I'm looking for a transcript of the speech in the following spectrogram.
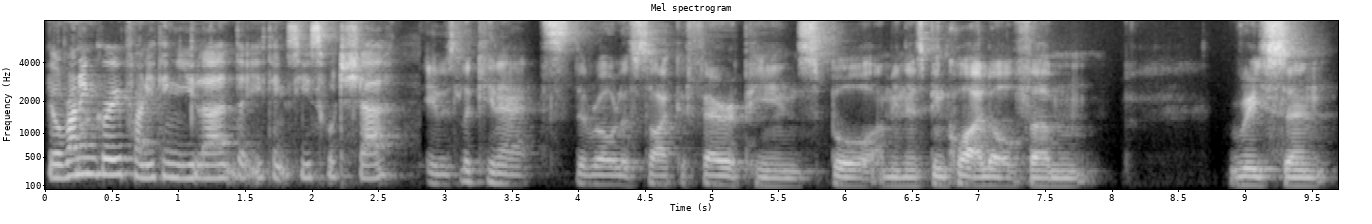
your running group or anything you learned that you think is useful to share? it was looking at the role of psychotherapy in sport. I mean, there's been quite a lot of um, recent,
